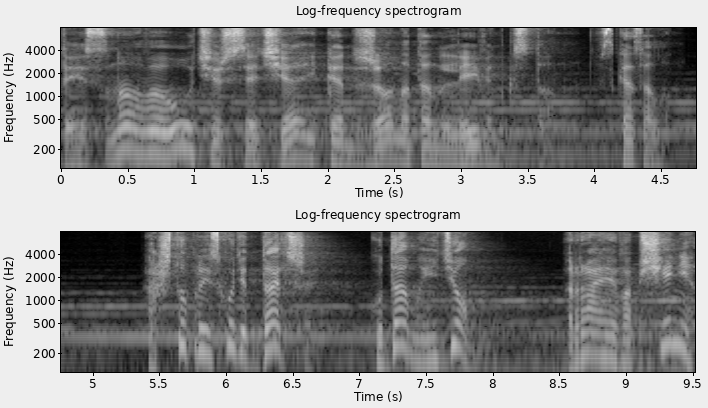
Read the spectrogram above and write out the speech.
«Ты снова учишься, чайка Джонатан Ливингстон», — сказал он. «А что происходит дальше? Куда мы идем? Рая вообще нет?»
